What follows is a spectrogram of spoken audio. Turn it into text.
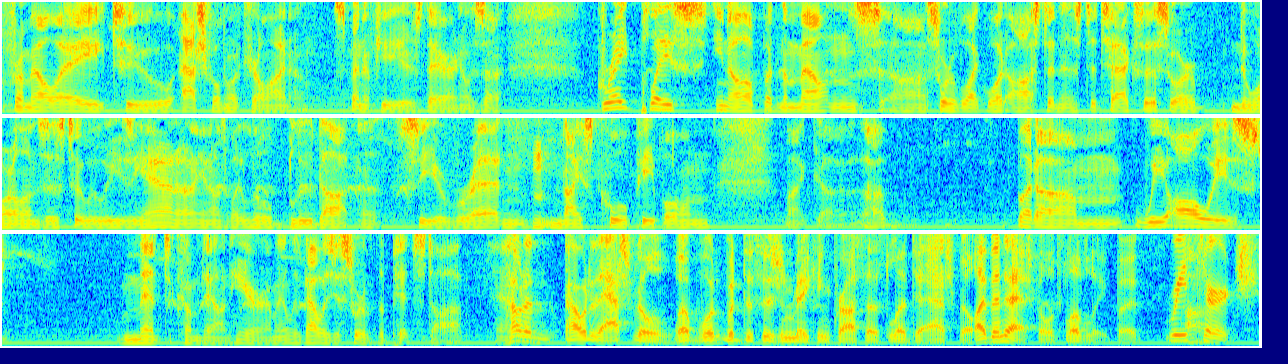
from LA to Asheville, North Carolina. Spent a few years there, and it was a great place, you know, up in the mountains, uh, sort of like what Austin is to Texas or New Orleans is to Louisiana. You know, it's like a little blue dot in a sea of red and nice, cool people. And like, uh, uh, but um, we always meant to come down here. I mean, it was, that was just sort of the pit stop. And- How did how did Asheville? What what, what decision making process led to Asheville? I've been to Asheville; it's lovely, but Research.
